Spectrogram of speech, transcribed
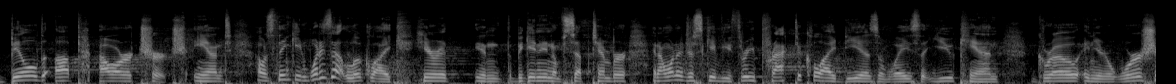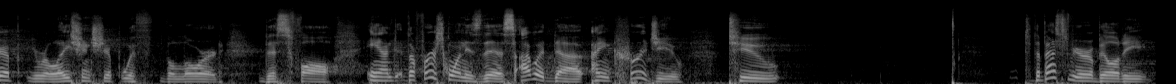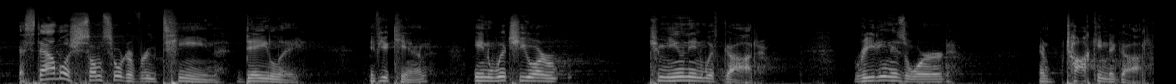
build up our church. And I was thinking, what does that look like here at, in the beginning of September? And I want to just give you three practical ideas of ways that you can grow in your worship, your relationship with the Lord this fall. And the first one is this I would, uh, I encourage you to, to the best of your ability, establish some sort of routine daily, if you can, in which you are communing with God, reading His Word, and talking to God,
